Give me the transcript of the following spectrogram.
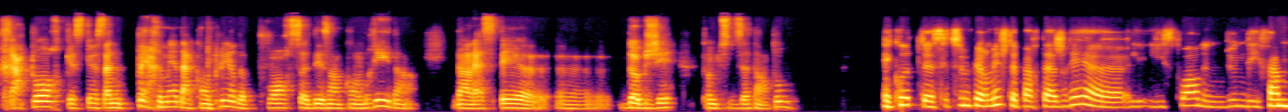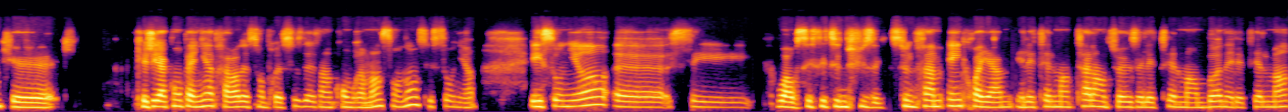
rapporte? Qu'est-ce que ça nous permet d'accomplir, de pouvoir se désencombrer dans, dans l'aspect euh, euh, d'objet, comme tu disais tantôt? Écoute, euh, si tu me permets, je te partagerai euh, l'histoire d'une des femmes que, que j'ai accompagnée à travers de son processus de désencombrement. Son nom, c'est Sonia. Et Sonia, euh, c'est c'est une fusée. C'est une femme incroyable. Elle est tellement talentueuse, elle est tellement bonne, elle est tellement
